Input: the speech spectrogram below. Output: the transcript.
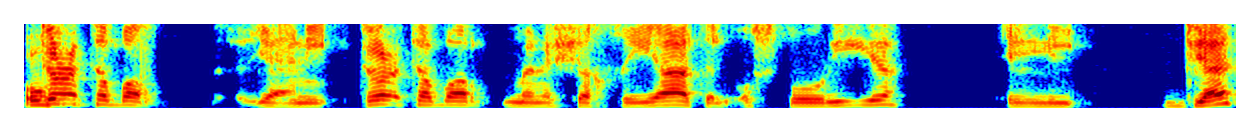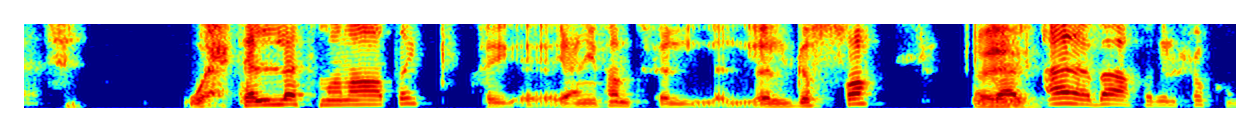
أوف. تعتبر يعني تعتبر من الشخصيات الأسطورية اللي جت واحتلت مناطق في يعني فهمت في ال- ال- القصة. وقال أنا باخذ الحكم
